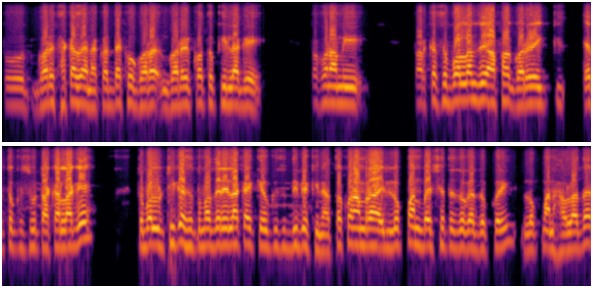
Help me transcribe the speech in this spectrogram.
তো ঘরে থাকা যায় না। দেখো ঘরে- ঘরের কত কি লাগে? তখন আমি তার কাছে বললাম যে আফা ঘরে এই কি- এত কিছু টাকা লাগে? তো বলল, ঠিক আছে, তোমাদের এলাকায় কেউ কিছু দিবে কিনা? তখন আমরা লোকমান ভাইয়ের সাথে যোগাযোগ করি। লোকমান হাওলাদার,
